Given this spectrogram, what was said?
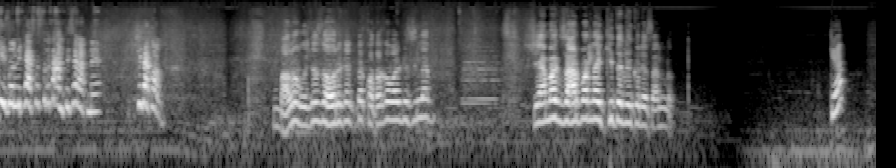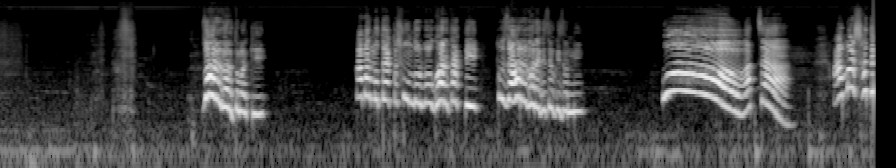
কি জন্য ফ্যাস করে আপনি। সেটা কোন। ভালো বুঝতে জহরকে একটা কথা কবার গেছিলাম। সে আমাকে যার পার নাই খিতে বের করে ছাড়লো। কে? জহরের ঘরে তোমার কি? আমার মতো একটা সুন্দর বউ ঘরে থাকতি তুই জহরের ঘরে গেছো কি জন্য? ও আচ্ছা। আমার সাথে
